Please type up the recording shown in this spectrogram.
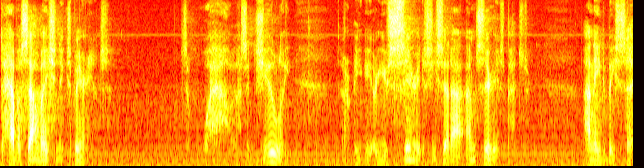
to have a salvation experience. I said, Wow. I said, Julie, are you serious? She said, I, am serious, Pastor. I need to be saved.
